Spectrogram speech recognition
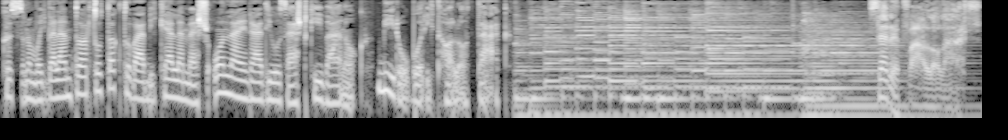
Köszönöm, hogy velem tartottak, további kellemes online rádiózást kívánok. Bíró Borit hallották. Szerepvállalás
